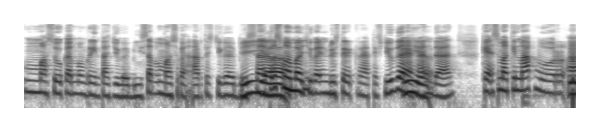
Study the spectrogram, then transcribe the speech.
memasukkan pemerintah juga bisa, pemasukan artis juga bisa, Iya. terus memajukan industri kreatif juga ya Iya. kan dan kayak semakin makmur Iya.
